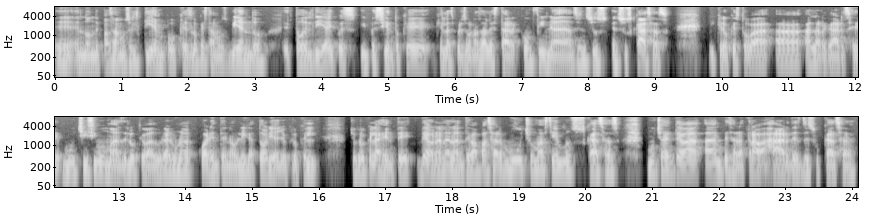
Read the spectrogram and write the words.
eh, en dónde pasamos el tiempo, qué es lo que estamos viendo eh, todo el día y pues, y pues siento que, que, las personas al estar confinadas en sus, en sus casas, y creo que esto va a alargarse muchísimo más de lo que va a durar una cuarentena obligatoria. Yo creo que, el, yo creo que la gente de ahora en adelante va a pasar mucho más tiempo en sus casas, mucha gente va a empezar a trabajar desde su casa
